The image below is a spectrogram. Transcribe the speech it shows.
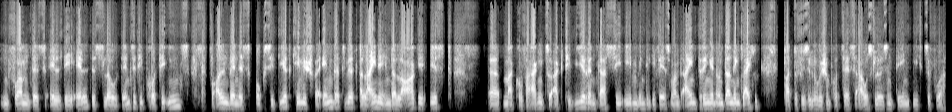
in Form des LDL, des Low-Density-Proteins, vor allem wenn es oxidiert, chemisch verändert wird, alleine in der Lage ist, äh, Makrophagen zu aktivieren, dass sie eben in die Gefäßwand eindringen und dann den gleichen pathophysiologischen Prozess auslösen, den ich zuvor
